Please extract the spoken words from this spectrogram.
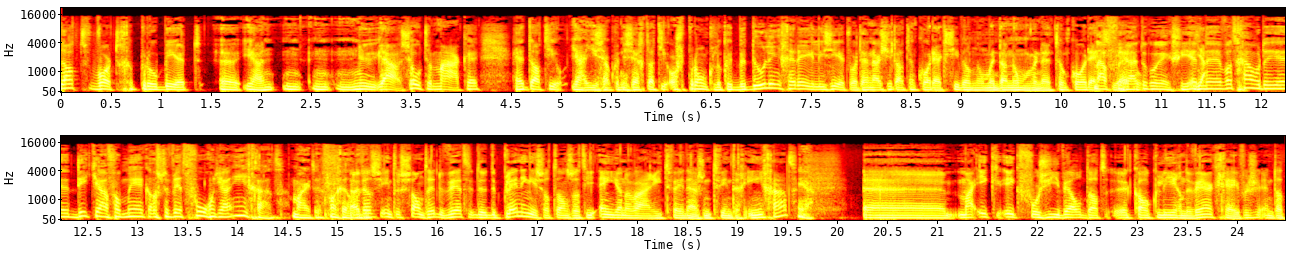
dat wordt geprobeerd uh, ja, nu ja, zo te maken he, dat die, ja, je zou kunnen zeggen dat die oorspronkelijke bedoeling gerealiseerd wordt. En als je dat een correctie wil noemen, dan noemen we het een correctie. Nou, vooruit de correctie. En ja. uh, wat gaan we er uh, dit jaar van merken als de wet volgend jaar ingaat, Maarten van Gelder? Nou, dat is interessant. Hè. De, wet, de, de planning is althans dat die 1 januari 2020 ingaat. Ja. Uh, maar ik, ik voorzie wel dat uh, calculerende werkgevers, en dat,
